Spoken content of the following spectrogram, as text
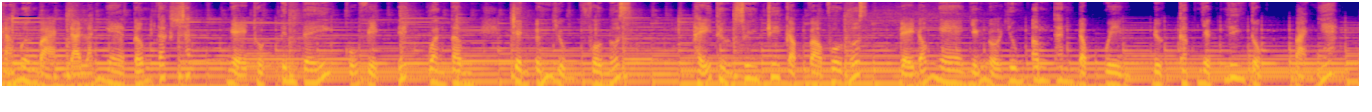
Cảm ơn bạn đã lắng nghe tóm tắt sách Nghệ thuật tinh tế của việc đết quan tâm trên ứng dụng Phonos. Hãy thường xuyên truy cập vào Phonos để đón nghe những nội dung âm thanh độc quyền được cập nhật liên tục bạn nhé.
